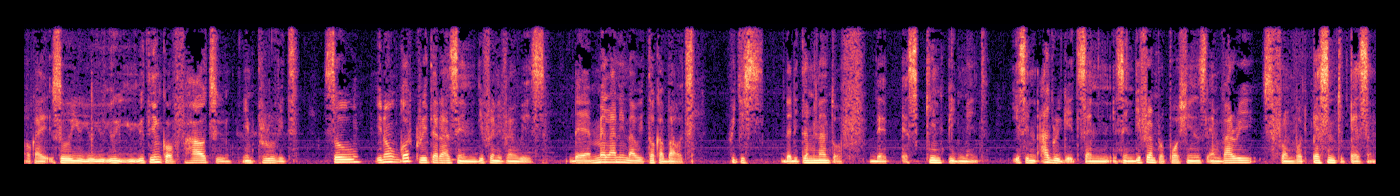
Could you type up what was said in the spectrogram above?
Okay, so you, you, you, you think of how to improve it. So, you know, God created us in different, different ways. The melanin that we talk about, which is the determinant of the skin pigment, is in aggregates and it's in different proportions and varies from what person to person.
